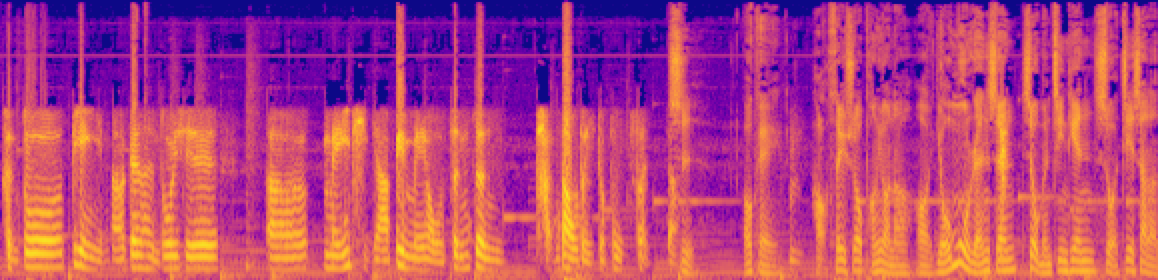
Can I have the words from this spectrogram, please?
很多电影啊，跟很多一些呃媒体啊，并没有真正谈到的一个部分。是，OK，嗯，好，所以说朋友呢，哦，《游牧人生》是我们今天所介绍的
